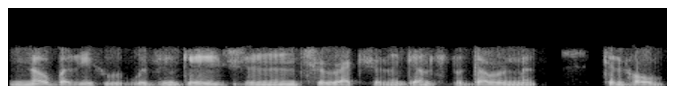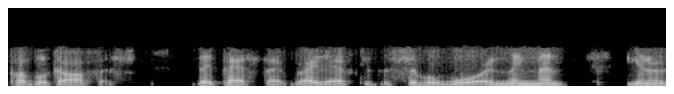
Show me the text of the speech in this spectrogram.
nobody who was engaged in insurrection against the government can hold public office. They passed that right after the Civil War, and they meant, you know,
